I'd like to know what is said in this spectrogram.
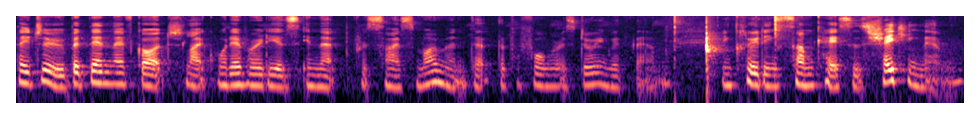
They do, but then they've got like whatever it is in that precise moment that the performer is doing with them, including some cases shaking them.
